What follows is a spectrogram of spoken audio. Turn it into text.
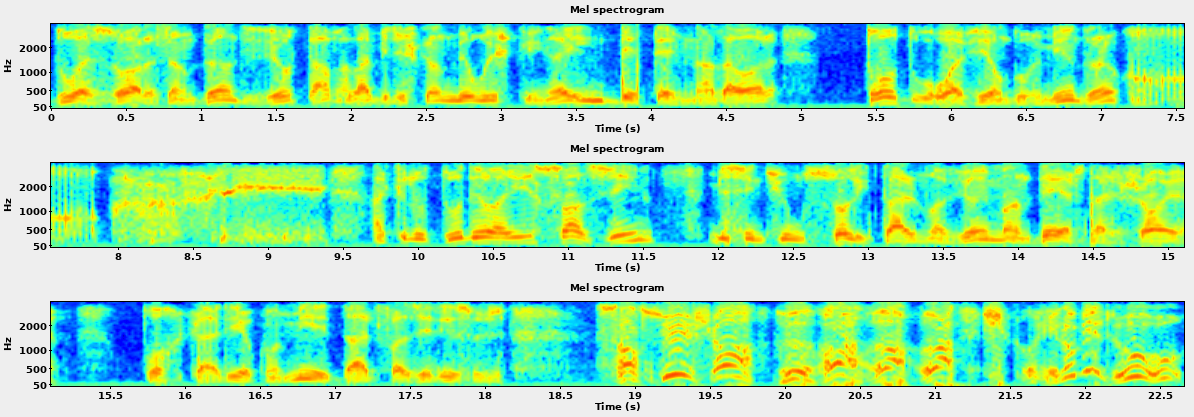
duas horas andando e eu estava lá beliscando meu uísquinho. Aí em determinada hora, todo o avião dormindo, né? Aquilo tudo, eu aí sozinho me senti um solitário no avião e mandei esta joia, porcaria, com a minha idade fazer isso. Eu disse, Salsicha! Escorri no bidu!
